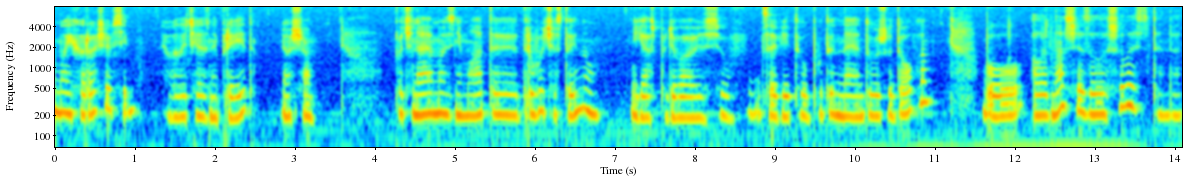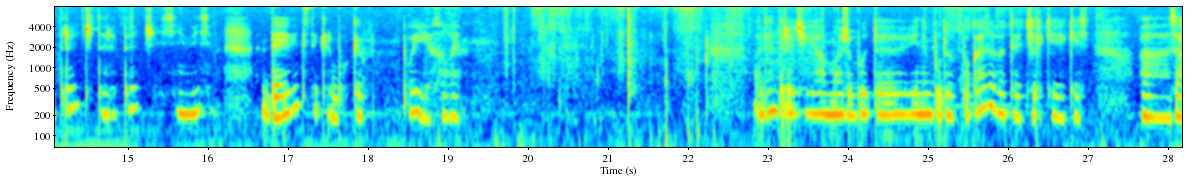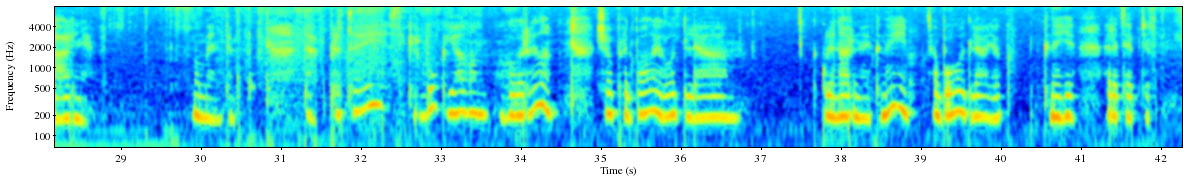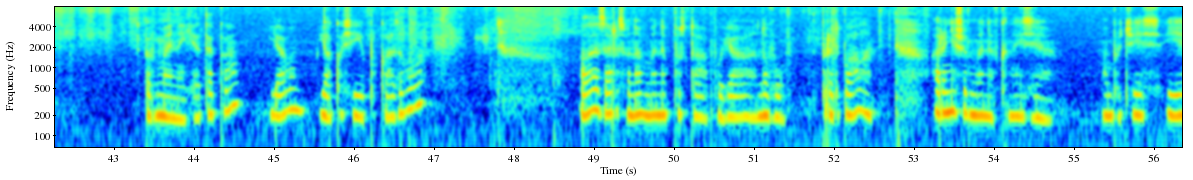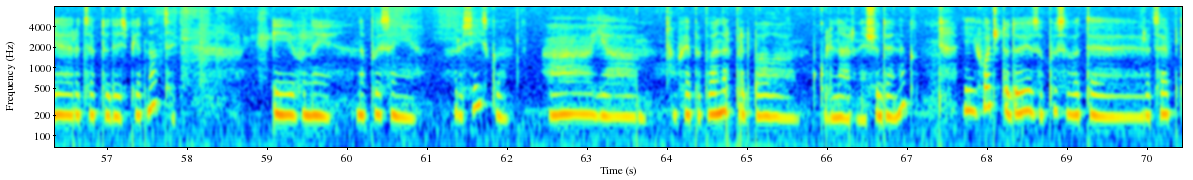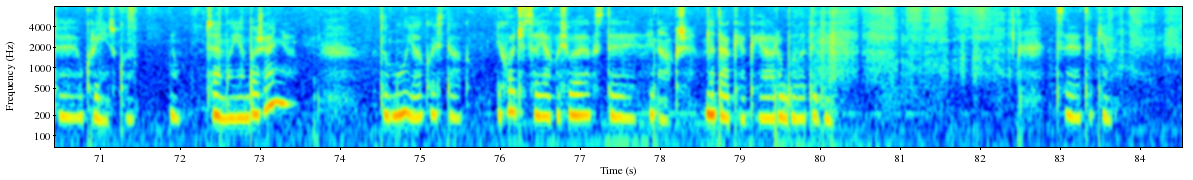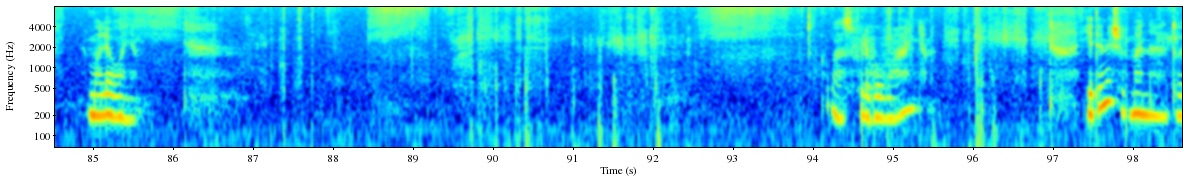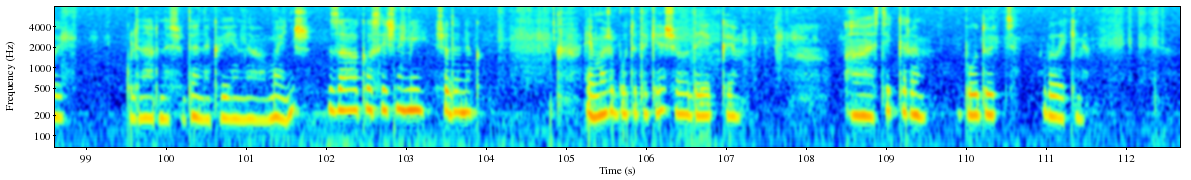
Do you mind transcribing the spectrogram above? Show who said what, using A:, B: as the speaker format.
A: Мої хороші всім величезний привіт. Ну що, починаємо знімати другу частину. Я сподіваюся, це відео буде не дуже довгим, бо але в нас ще залишилось 1, 2, 3, 4, 5, 6, 7, 8, 9 стікербуків. Поїхали. Один, до речі, я може бути і не буду показувати, тільки якісь а, загальні моменти. Так, про цей стікербук я вам говорила, що придбала його для кулінарної книги або для як книги рецептів. В мене є така, я вам якось її показувала. Але зараз вона в мене пуста, бо я нову придбала. А раніше в мене в книзі, мабуть, є, рецепти десь 15, і вони написані російською. А я в Happy Planner придбала кулінарний щоденник і хочу туди записувати рецепти українською. Ну, Це моє бажання, тому якось так. І хочеться якось вивести інакше. Не так, як я робила тоді. Це таке малювання. З фольгуванням. Єдине, що в мене той кулінарний щоденник він менш за класичний мій щоденник. І може бути таке, що деякі стікери будуть великими.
